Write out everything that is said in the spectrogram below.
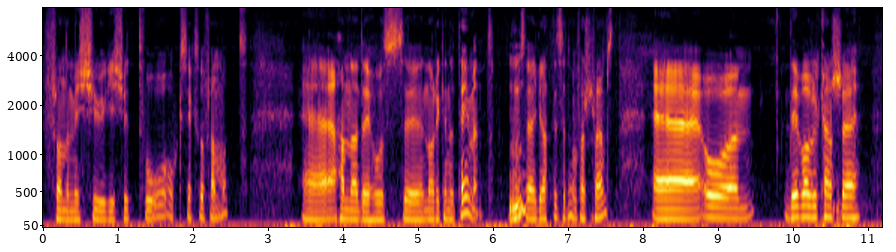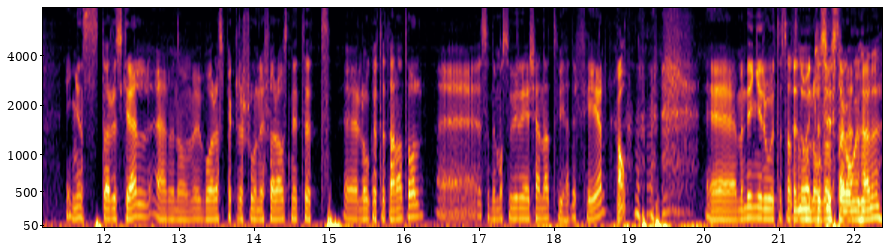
från och med 2022 och sex år framåt eh, hamnade hos eh, Nordic Entertainment. Jag Mm. säga grattis till dem först och främst. Eh, och mm, det var väl kanske ingen större skräll även om våra spekulationer i förra avsnittet eh, låg åt ett annat håll. Eh, så det måste vi erkänna att vi hade fel. Ja. eh, men det är inget roligt att Det satsa är på nog inte sista gången heller.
